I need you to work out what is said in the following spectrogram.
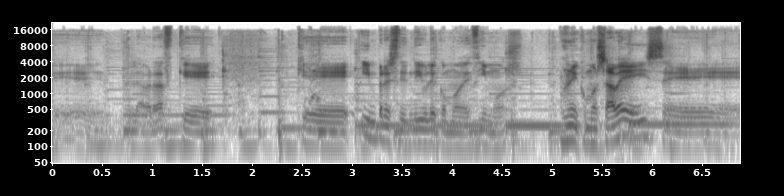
eh, la verdad que, que imprescindible como decimos. Bueno, y como sabéis, eh,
